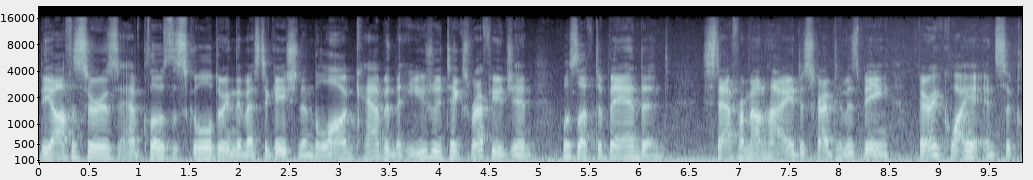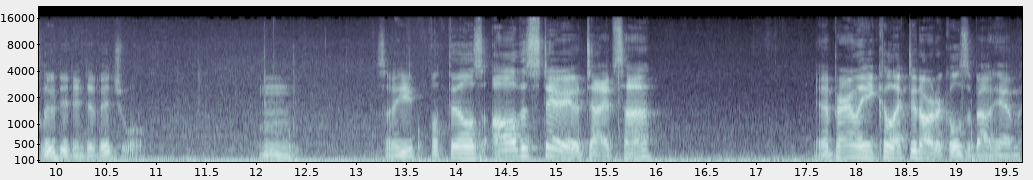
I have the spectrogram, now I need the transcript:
The officers have closed the school during the investigation, and the log cabin that he usually takes refuge in was left abandoned. Staff from Mount High described him as being very quiet and secluded individual. Hmm. So he fulfills all the stereotypes, huh? And apparently he collected articles about him.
